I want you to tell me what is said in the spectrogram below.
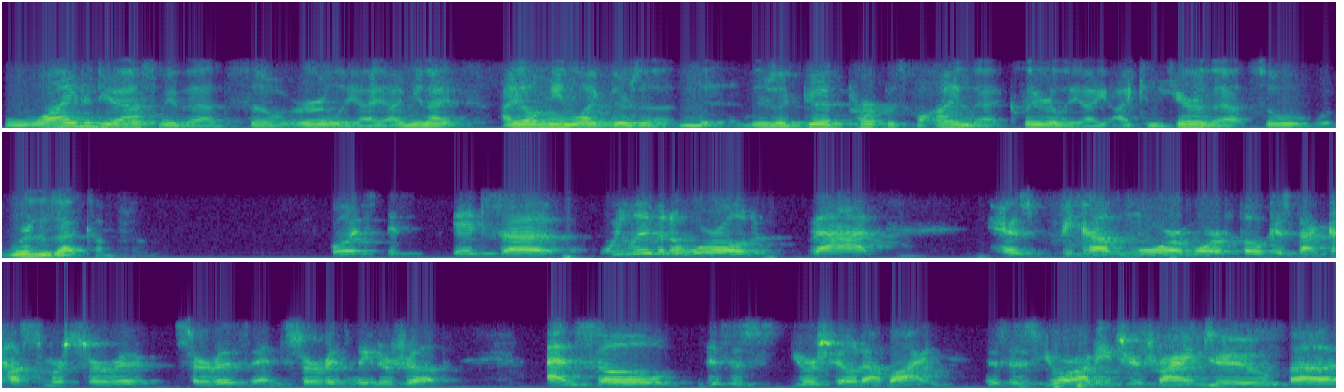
why did you ask me that so early? I, I mean, I, I don't mean like there's a there's a good purpose behind that. Clearly, I, I can hear that. So where does that come from? Well, it's it's, it's uh, we live in a world that has become more and more focused on customer service, service and servant leadership. And so this is your show, not mine. This is your audience you're trying to uh,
